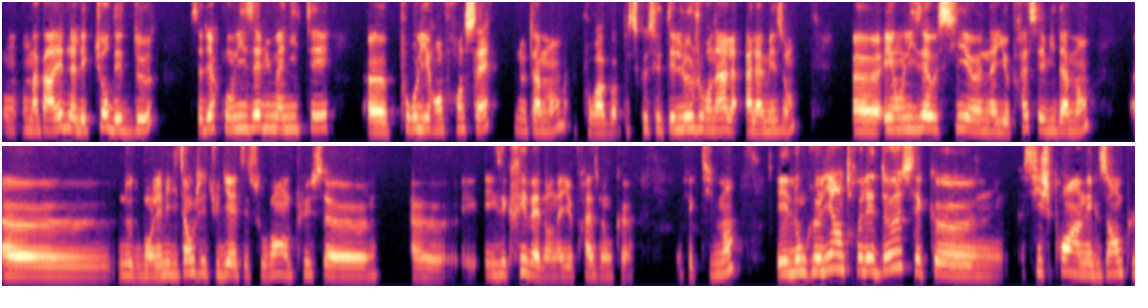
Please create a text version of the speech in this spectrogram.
on, m'a parlé de la lecture des deux, c'est-à-dire qu'on lisait l'humanité pour lire en français, notamment, pour avoir, parce que c'était le journal à la maison. et on lisait aussi Naïe Presse, évidemment. bon, les militants que j'étudiais étaient souvent en plus euh, ils écrivaient dans Naïe Presse, donc euh, effectivement. Et donc le lien entre les deux, c'est que euh, si je prends un exemple,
